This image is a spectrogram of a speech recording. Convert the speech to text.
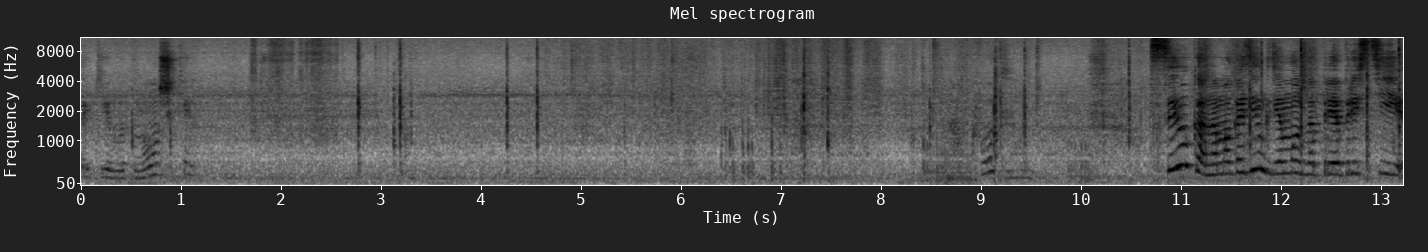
такие вот ножки. вот. Ссылка на магазин, где можно приобрести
